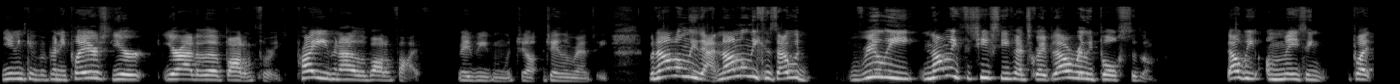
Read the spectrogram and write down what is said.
you didn't give up any players, you're you're out of the bottom three. Probably even out of the bottom five maybe even with Jalen Ramsey. But not only that, not only because that would really not make the Chiefs defense great, but that would really bolster them. That would be amazing. But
